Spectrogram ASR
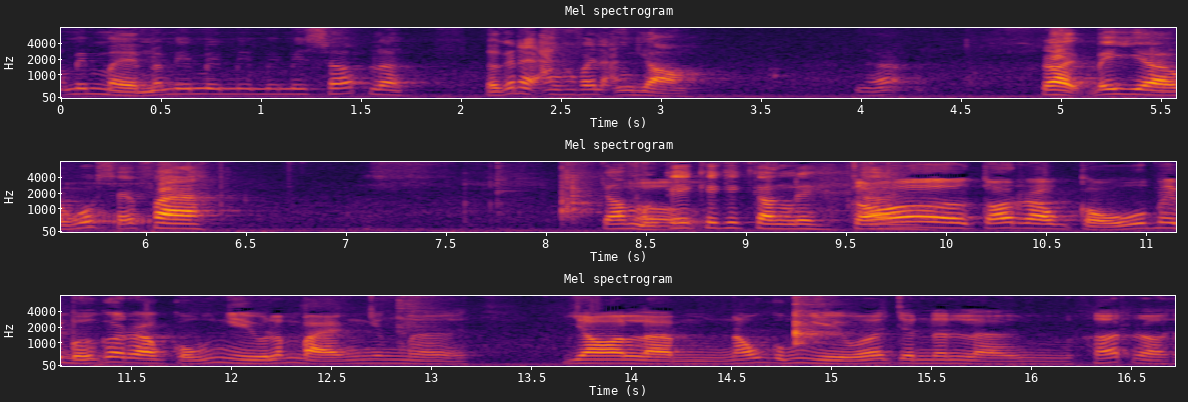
nó mới mềm nó mới mới mới, mới, mới xốp lên. Rồi cái này ăn không phải là ăn giòn. Đó. rồi bây giờ quốc sẽ pha. Cho một Ờ, cái cái cái cân đi. À, có có rau củ mấy bữa có rau củ nhiều lắm bạn nhưng mà do là nấu cũng nhiều á cho nên là hết rồi.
